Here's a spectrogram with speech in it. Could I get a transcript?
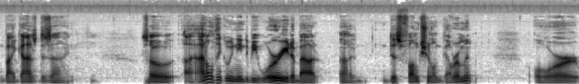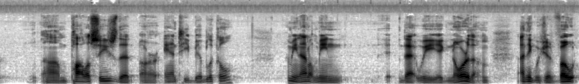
by God's design. So I I don't think we need to be worried about uh, dysfunctional government or um, policies that are anti-biblical. I mean, I don't mean that we ignore them. I think we should vote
